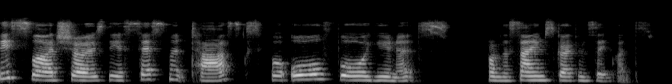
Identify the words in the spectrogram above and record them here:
This slide shows the assessment tasks for all four units from the same scope and sequence.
